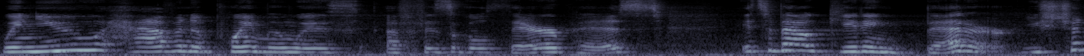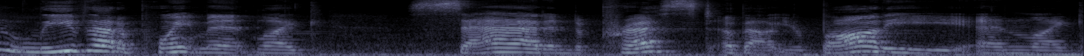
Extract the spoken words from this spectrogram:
when you have an appointment with a physical therapist, it's about getting better. You shouldn't leave that appointment like sad and depressed about your body and like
